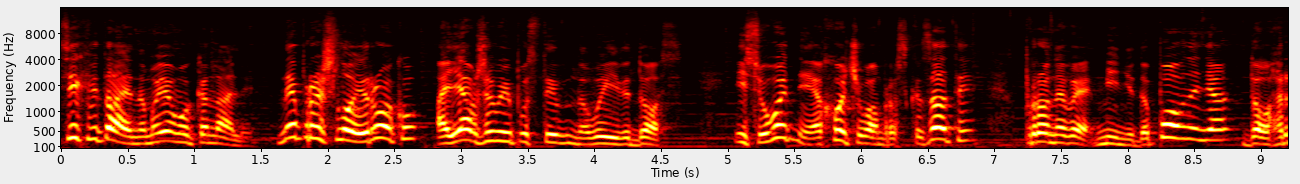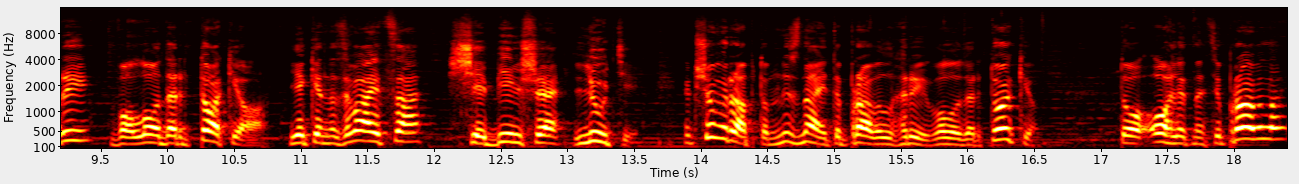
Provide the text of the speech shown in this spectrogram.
Всіх вітаю на моєму каналі. Не пройшло і року, а я вже випустив новий відос. І сьогодні я хочу вам розказати про нове міні-доповнення до гри Володар Токіо, яке називається ще більше люті. Якщо ви раптом не знаєте правил гри Володар Токіо, то огляд на ці правила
